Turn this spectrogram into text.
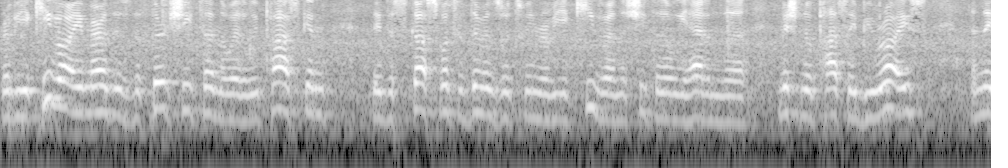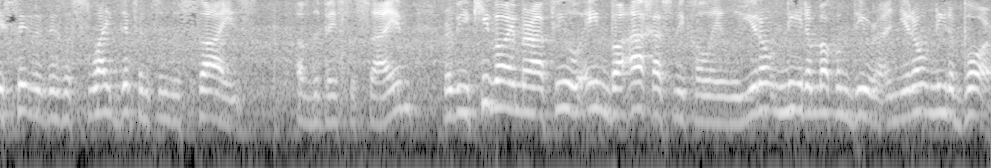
Rabbi Akiva Aimer, this is the third shita in the way that we paskin. They discuss what's the difference between Rabbi Akiva and the shita that we had in the Mishnah Pasei Birais, and they say that there's a slight difference in the size of the of Saim. Rabbi Akiva Aimer afilu ein ba'achas mikolelu. You don't need a makom dira, and you don't need a bar.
